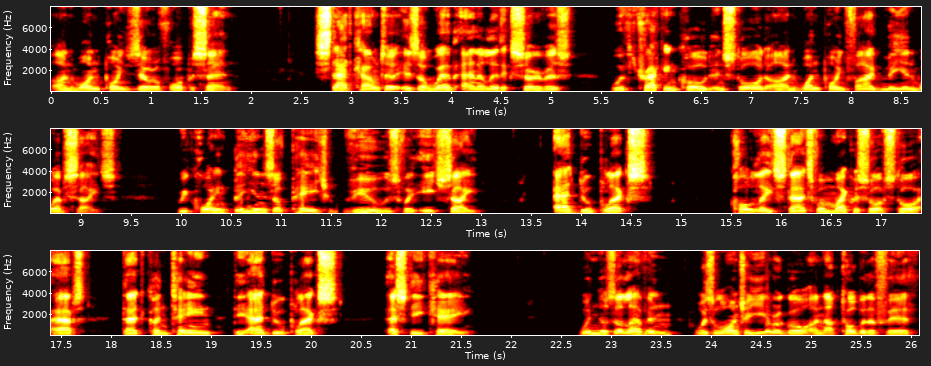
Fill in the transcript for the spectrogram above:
on 1.04%. StatCounter is a web analytics service with tracking code installed on 1.5 million websites, recording billions of page views for each site. AdDuplex collates stats from Microsoft Store apps that contain the AdDuplex SDK. Windows 11 was launched a year ago on October the 5th,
